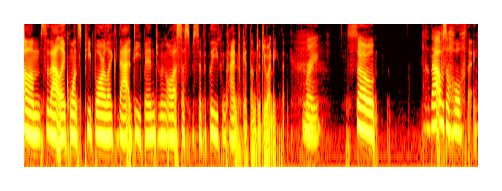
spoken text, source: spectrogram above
Um, so that like once people are like that deep in doing all that stuff specifically, you can kind of get them to do anything. Right. So that was a whole thing.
